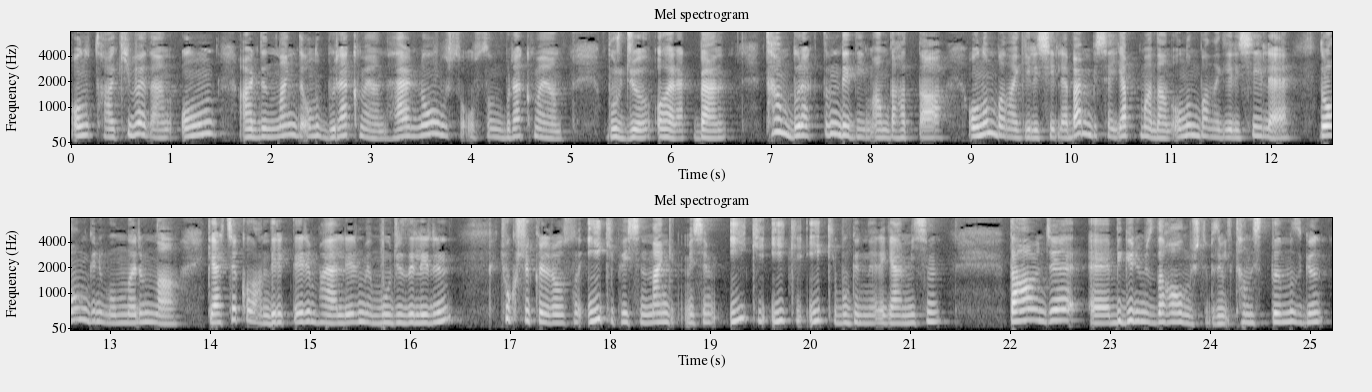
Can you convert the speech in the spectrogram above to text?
onu takip eden, onun ardından da onu bırakmayan, her ne olursa olsun bırakmayan Burcu olarak ben tam bıraktım dediğim anda hatta onun bana gelişiyle ben bir şey yapmadan onun bana gelişiyle doğum günü mumlarımla gerçek olan dileklerim, hayallerim ve mucizelerin çok şükürler olsun iyi ki peşinden gitmişim. İyi ki iyi ki iyi ki bugünlere gelmişim. Daha önce e, bir günümüz daha olmuştu bizim ilk tanıştığımız gün.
